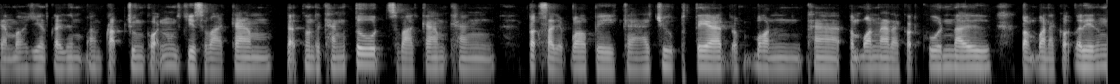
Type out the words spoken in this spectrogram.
កម្មរបស់យើងដែលយើងបានប្រាប់ជូនគាត់នោះជាសេវាកម្មតទៅទៅខាងទូតសេវាកម្មខាង ប្រឹក្សាយោបល់ពីការជួបផ្ទះតំបន់ថាតំបន់ណាដែលគាត់គួរនៅតំបន់ដែលគាត់រៀននឹង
